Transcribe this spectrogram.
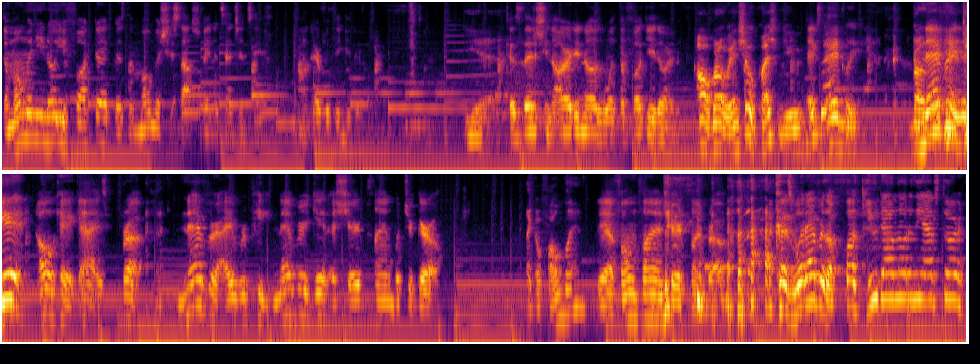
The moment you know you fucked up is the moment she stops paying attention to you on everything you do. Yeah. Because then she already knows what the fuck you're doing. Oh, bro, and she'll question you. Exactly. And, bro, never get okay, guys, bro. Never, I repeat, never get a shared plan with your girl. like a phone plan. Yeah, phone plan, shared plan, bro. Because whatever the fuck you download in the app store,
